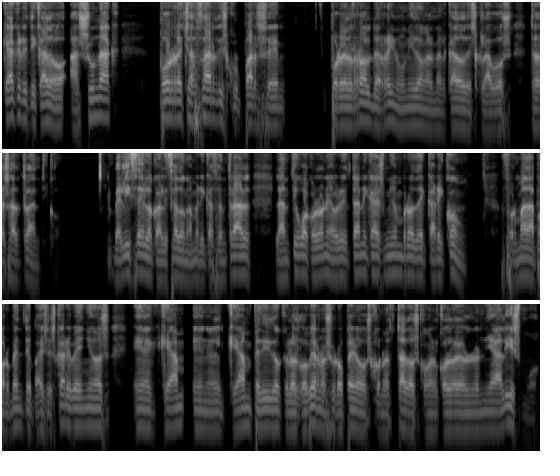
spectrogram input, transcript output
que ha criticado a Sunak por rechazar disculparse por el rol del Reino Unido en el mercado de esclavos transatlántico. Belice, localizado en América Central, la antigua colonia británica, es miembro de CARICOM, formada por 20 países caribeños, en el, que han, en el que han pedido que los gobiernos europeos conectados con el colonialismo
